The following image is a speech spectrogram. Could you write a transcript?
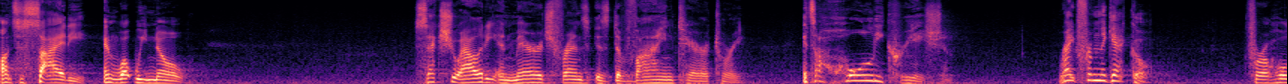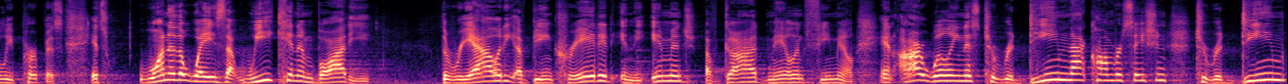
on society and what we know. Sexuality and marriage, friends, is divine territory. It's a holy creation right from the get go for a holy purpose. It's one of the ways that we can embody the reality of being created in the image of God, male and female. And our willingness to redeem that conversation, to redeem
